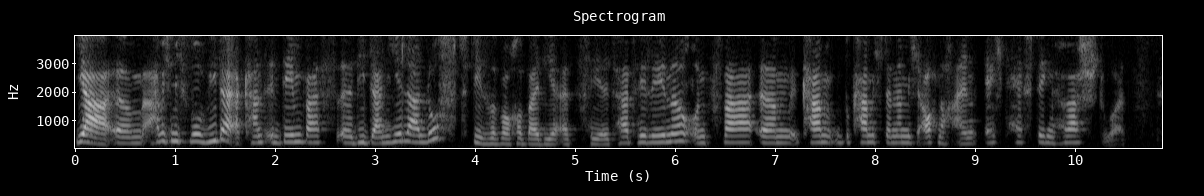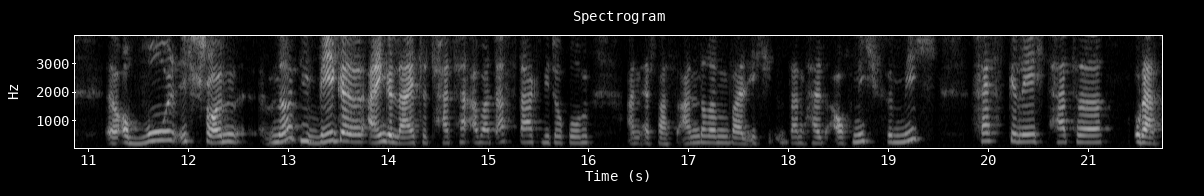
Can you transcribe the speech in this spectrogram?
ja, ähm, habe ich mich so wiedererkannt in dem, was äh, die Daniela Luft diese Woche bei dir erzählt hat, Helene. Und zwar ähm, kam, bekam ich dann nämlich auch noch einen echt heftigen Hörsturz. Äh, obwohl ich schon ne, die Wege eingeleitet hatte, aber das lag wiederum an etwas anderem, weil ich dann halt auch nicht für mich festgelegt hatte, oder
